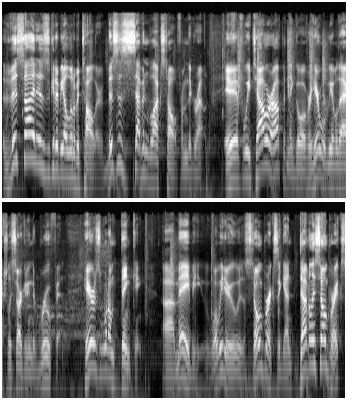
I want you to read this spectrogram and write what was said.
This side is going to be a little bit taller. This is seven blocks tall from the ground. If we tower up and then go over here, we'll be able to actually start getting the roof in. Here's what I'm thinking. Uh, maybe. What we do is stone bricks again. Definitely stone bricks.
